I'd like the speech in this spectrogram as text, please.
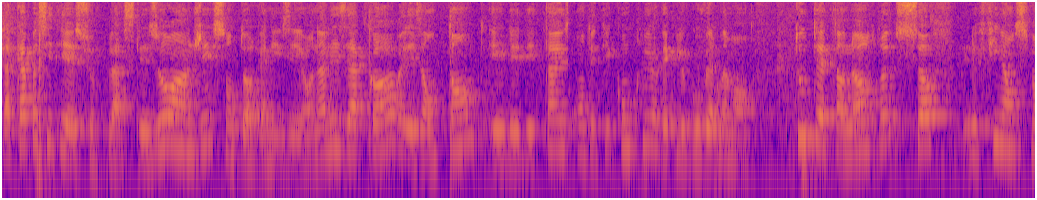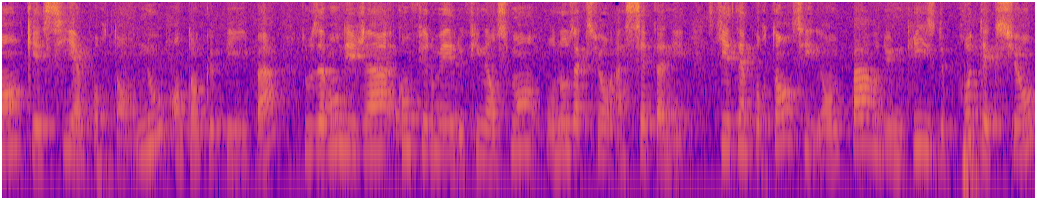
la capacité est sur place. Les ONG sont organisées. On a les accords et les ententes et les détails ont été conclus avec le gouvernement. Tout est en ordre sauf le financement qui est si important. Nous, en tant que Pays-Bas, nous avons déjà confirmé le financement pour nos actions à cette année. Ce qui est important, si on parle d'une crise de protection,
